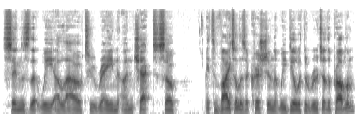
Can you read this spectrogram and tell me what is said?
sins that we allow to reign unchecked. So it's vital as a Christian that we deal with the root of the problem,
